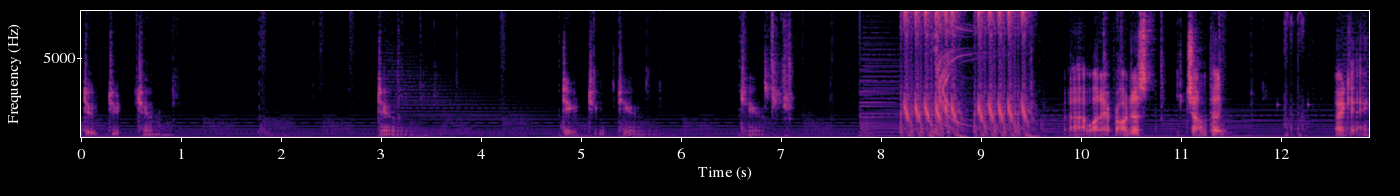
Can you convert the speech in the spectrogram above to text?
Do do do. Do. Do do do. Do. Uh, whatever, I'll just jump it. Okay,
